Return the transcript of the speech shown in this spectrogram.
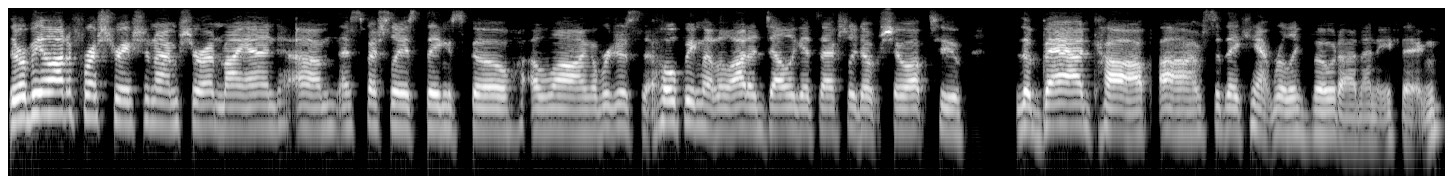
there will be a lot of frustration, I'm sure, on my end, um, especially as things go along. We're just hoping that a lot of delegates actually don't show up to the bad cop, um, so they can't really vote on anything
